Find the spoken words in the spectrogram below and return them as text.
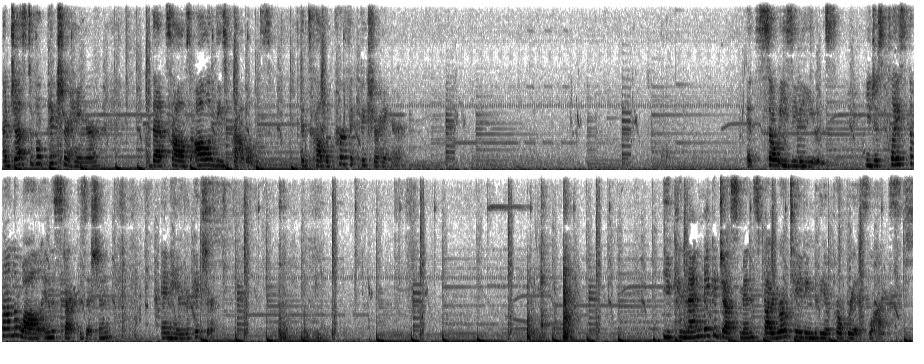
adjustable picture hanger that solves all of these problems. It's called the Perfect Picture Hanger. It's so easy to use. You just place them on the wall in the start position and hang your picture. You can then make adjustments by rotating to the appropriate slots.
